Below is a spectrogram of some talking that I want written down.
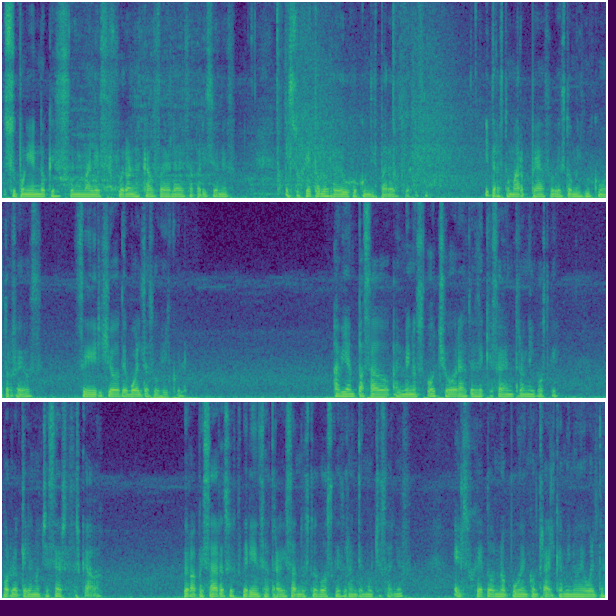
Suponiendo que esos animales fueron la causa de las desapariciones, el sujeto los redujo con disparos de fuerza, y tras tomar pedazos de estos mismos como trofeos, se dirigió de vuelta a su vehículo. Habían pasado al menos ocho horas desde que se adentró en el bosque, por lo que el anochecer se acercaba. Pero a pesar de su experiencia atravesando estos bosques durante muchos años, el sujeto no pudo encontrar el camino de vuelta.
